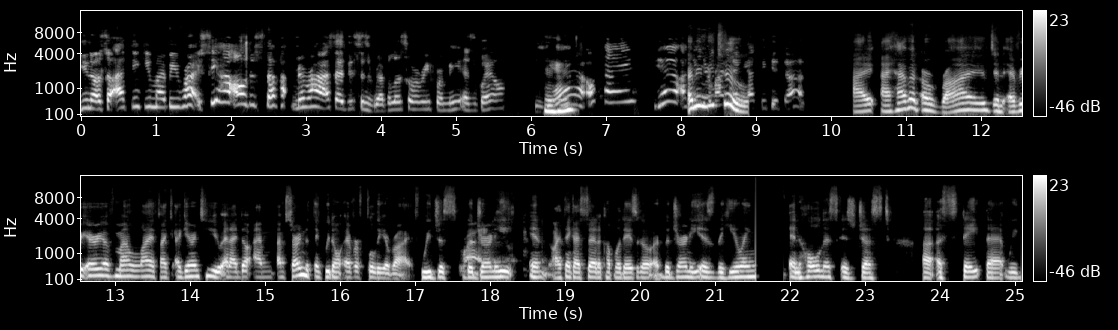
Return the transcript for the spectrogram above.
You know, so I think you might be right. See how all this stuff. Remember how I said this is revelatory for me as well? Yeah. Mhm. Okay. Yeah. I, I mean, me right, too. I think it does. I I haven't arrived in every area of my life. I, I guarantee you, and I don't. I'm I'm starting to think we don't ever fully arrive. We just the journey. And I think I said a couple of days ago, uh, the journey is the healing, and wholeness is just a, a state that we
